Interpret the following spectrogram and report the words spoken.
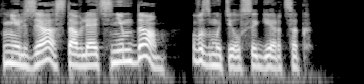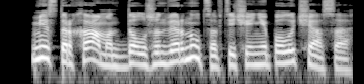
«Нельзя оставлять с ним дам», — возмутился герцог. «Мистер Хаммонд должен вернуться в течение получаса»,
